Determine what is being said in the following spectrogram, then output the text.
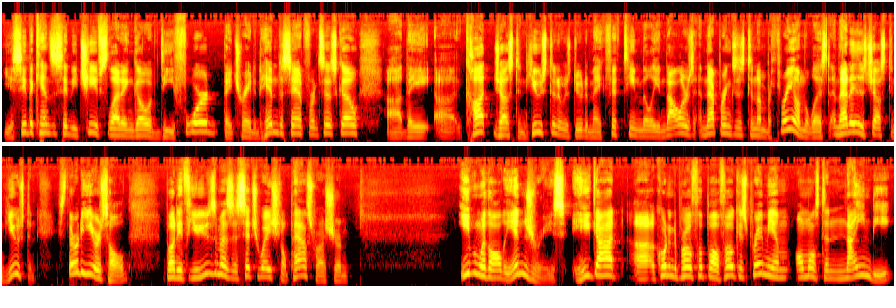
you see the Kansas City Chiefs letting go of Dee Ford. They traded him to San Francisco. Uh, they uh, cut Justin Houston, It was due to make $15 million. And that brings us to number three on the list, and that is Justin Houston. He's 30 years old. But if you use him as a situational pass rusher, even with all the injuries, he got, uh, according to Pro Football Focus Premium, almost a 90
